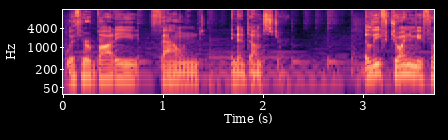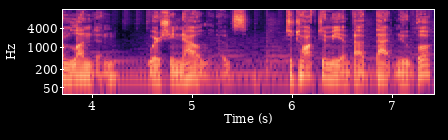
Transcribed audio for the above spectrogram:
with her body found in a dumpster. Elif joined me from London, where she now lives, to talk to me about that new book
